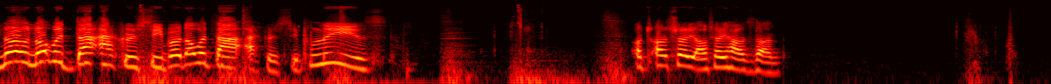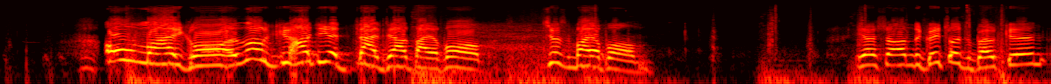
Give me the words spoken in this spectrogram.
No, not with that accuracy, bro. Not with that accuracy, please. I'll, I'll show you. I'll show you how it's done. Oh my god, look how do you get that down by a bomb? Just by a bomb. Yeah, so um, the great sword's broken.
